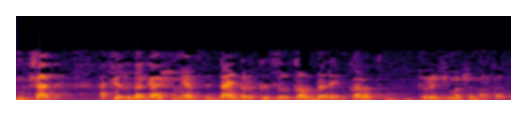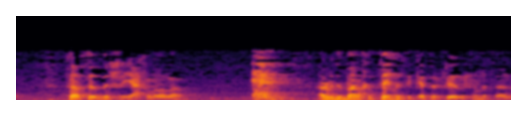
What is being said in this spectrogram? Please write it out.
מצד, אפילו דרגה שנייה, זה די בלקוץ של כל דברים, כל הפירושים מה שאומר קודם. סוף סוף זה שייך לעולם. אבל דבר חצי מסיקת אפילו שהוא נפל.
